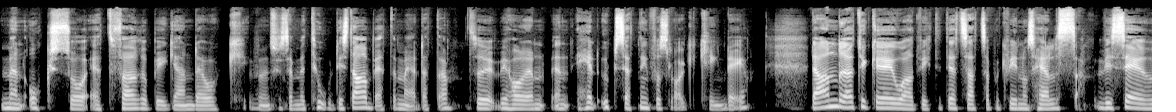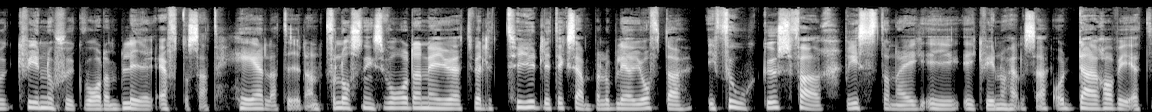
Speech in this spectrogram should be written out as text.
men också ett förebyggande och säga, metodiskt arbete med detta. Så vi har en, en hel uppsättning förslag kring det. Det andra jag tycker är oerhört viktigt är att satsa på kvinnors hälsa. Vi ser hur kvinnosjukvården blir eftersatt hela tiden. Förlossningsvården är ju ett väldigt tydligt exempel och blir ju ofta i fokus för bristerna i, i, i kvinnohälsa. Och där har vi ett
